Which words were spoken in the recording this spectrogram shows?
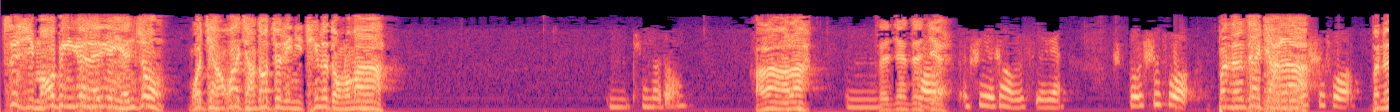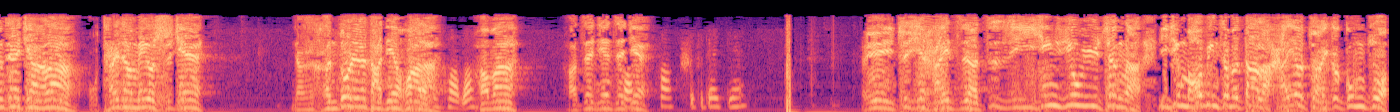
自己毛病越来越严重。我讲话讲到这里，你听得懂了吗？嗯，听得懂。好了好了，嗯，再见再好见。事业上我就随缘。罗师傅，不能再讲了罗，师傅，不能再讲了，台长没有时间，那很多人打电话了，好吧好吧，好，再见，再见。好，好，师傅再见。哎，这些孩子啊，自己已经忧郁症了，已经毛病这么大了，还要找一个工作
